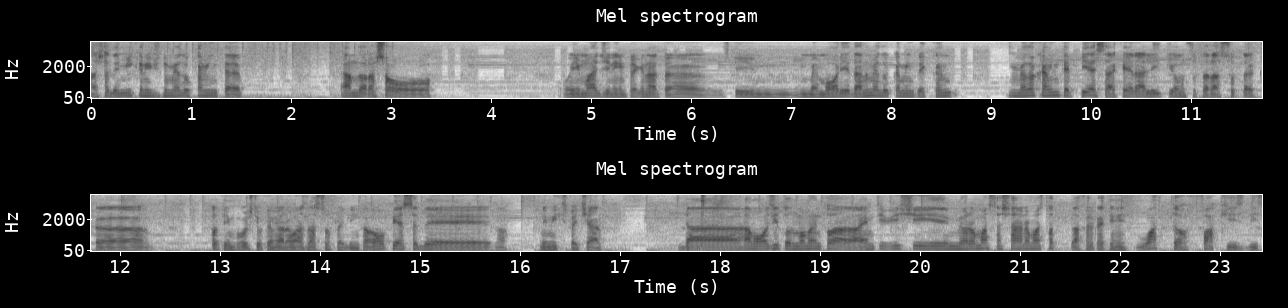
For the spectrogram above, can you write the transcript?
așa de mic că nici nu mi-aduc aminte. Am doar așa o, o imagine impregnată, știi, în, în memorie, dar nu mi-aduc aminte când. Mi-aduc aminte piesa, că era Lithium 100%, că tot timpul știu că mi-a rămas la suflet din o piesă de, no, nimic special. Dar am auzit-o în momentul ăla la MTV și mi-a rămas așa, am rămas tot la fel ca tine. What the fuck is this?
